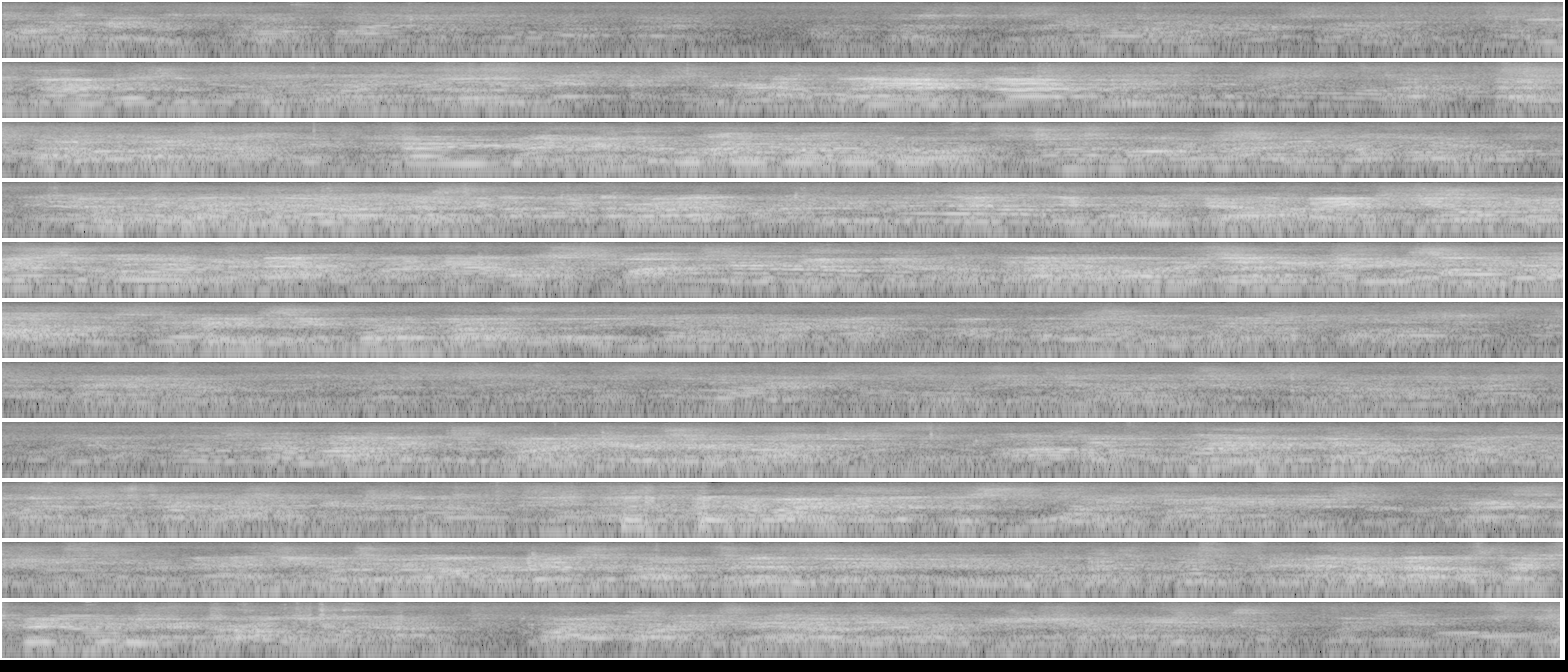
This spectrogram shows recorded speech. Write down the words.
Reservoir, Horn Road, Yeah, exactly. No, you're gonna, go, go, go, go, go. If, if, if I get the reservoir in the back of my house, I can see, I can see Horn Road. I know, I read that this morning. Yeah, he was around the reservoir too. I know that was like big news for. Quiet part of. Someplace, that shit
